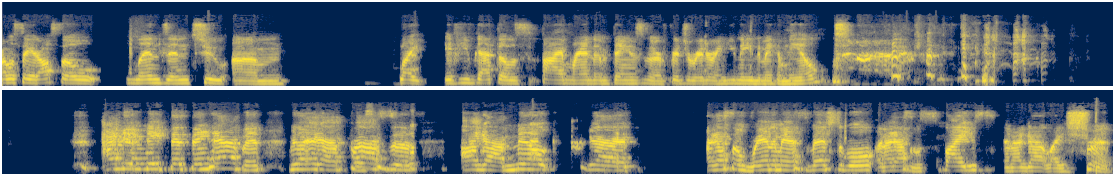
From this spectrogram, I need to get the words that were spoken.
I will say it also lends into um like if you've got those five random things in the refrigerator and you need to make a meal. I can make that thing happen. Be like i got pasta. i got milk. I got i got some random ass vegetable and i got some spice and i got like shrimp.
